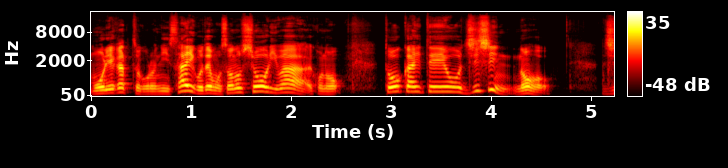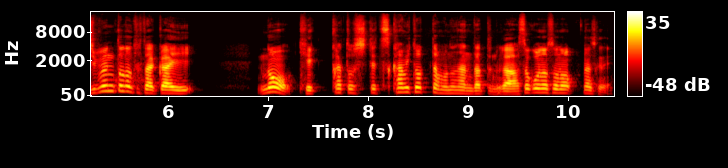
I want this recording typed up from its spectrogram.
う盛り上がったところに最後でもその勝利はこの東海帝王自身の自分との戦いの結果として掴み取ったものなんだっていうのがあそこのそのなんですかね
